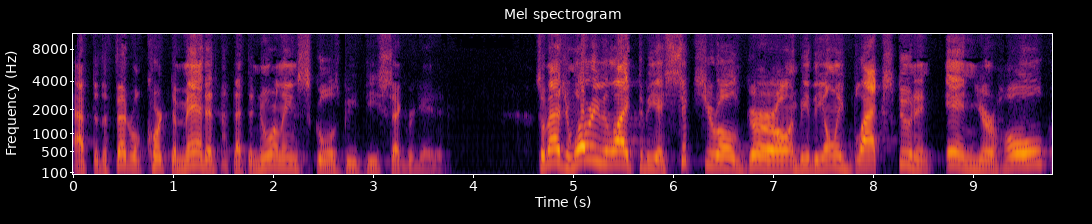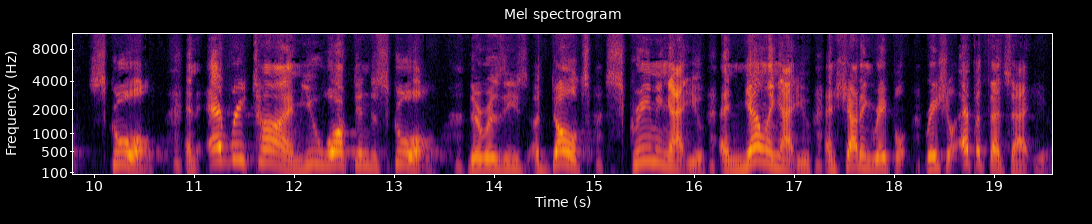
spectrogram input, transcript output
after the federal court demanded that the New Orleans schools be desegregated. So imagine what would it be like to be a six year old girl and be the only black student in your whole school. And every time you walked into school, there was these adults screaming at you and yelling at you and shouting racial epithets at you.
